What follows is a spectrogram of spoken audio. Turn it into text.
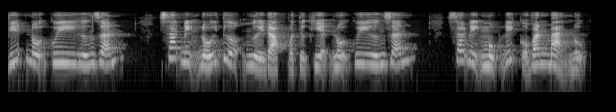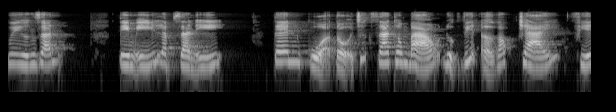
viết nội quy hướng dẫn, xác định đối tượng người đọc và thực hiện nội quy hướng dẫn, xác định mục đích của văn bản nội quy hướng dẫn, tìm ý lập dàn ý. Tên của tổ chức ra thông báo được viết ở góc trái phía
